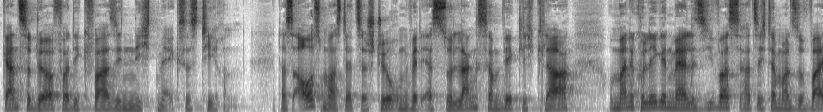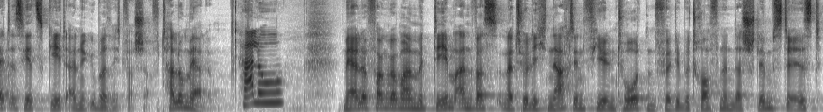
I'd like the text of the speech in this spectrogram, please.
ganze Dörfer, die quasi nicht mehr existieren. Das Ausmaß der Zerstörung wird erst so langsam wirklich klar und meine Kollegin Merle Sievers hat sich da mal so weit es jetzt geht eine Übersicht verschafft. Hallo Merle. Hallo. Merle, fangen wir mal mit dem an, was natürlich nach den vielen Toten für die Betroffenen das Schlimmste ist,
